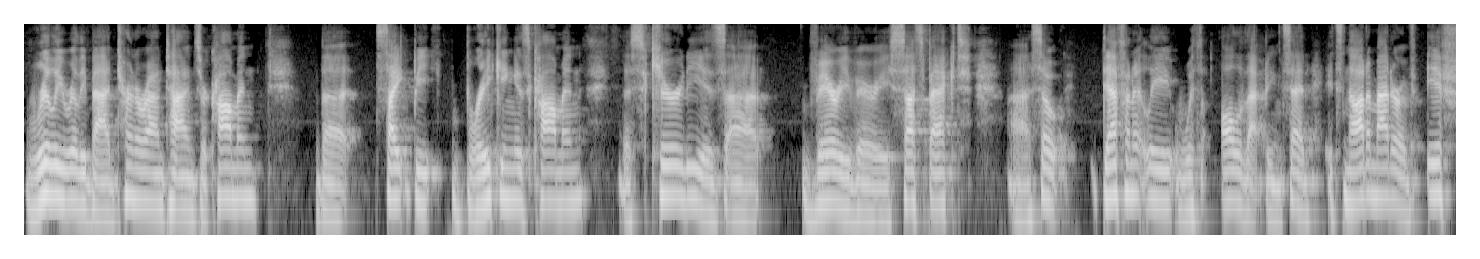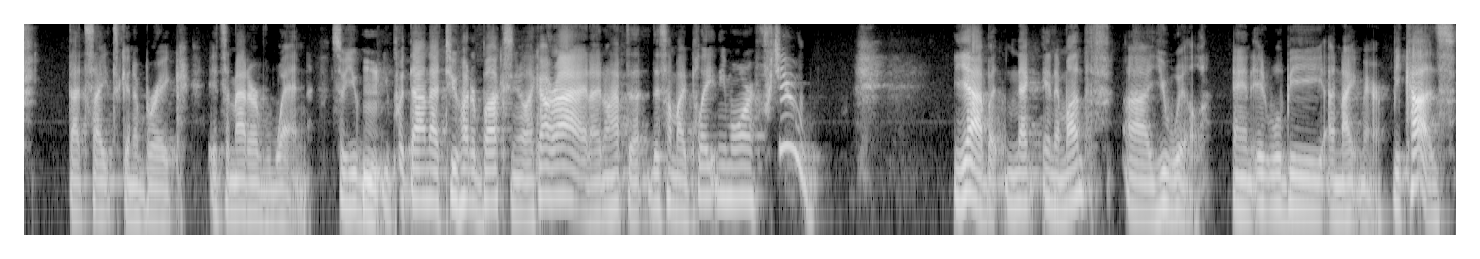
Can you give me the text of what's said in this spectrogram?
really really bad turnaround times are common. The site be- breaking is common. The security is uh, very very suspect. Uh, so definitely with all of that being said it's not a matter of if that site's going to break it's a matter of when. So you Hmm. you put down that 200 bucks and you're like all right i don't have to this on my plate anymore. Phew. yeah but ne- in a month uh, you will. And it will be a nightmare because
